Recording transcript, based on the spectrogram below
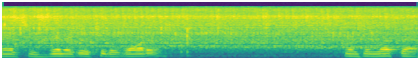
add some vinegar to the water. Going to let that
